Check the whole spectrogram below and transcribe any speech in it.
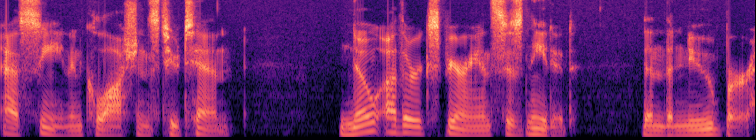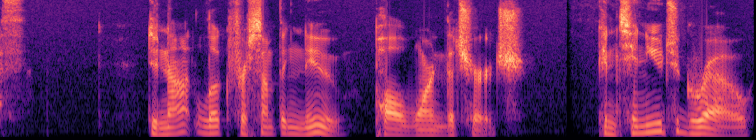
as seen in Colossians 2:10. No other experience is needed than the new birth. Do not look for something new, Paul warned the church. Continue to grow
